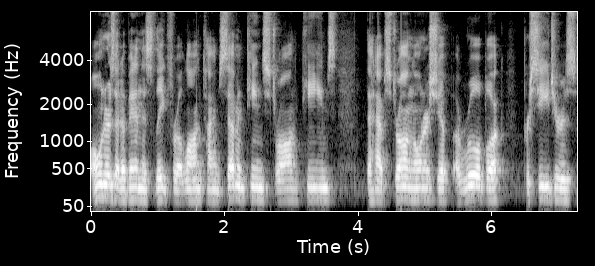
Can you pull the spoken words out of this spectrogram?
owners that have been in this league for a long time, 17 strong teams that have strong ownership, a rule book, procedures.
